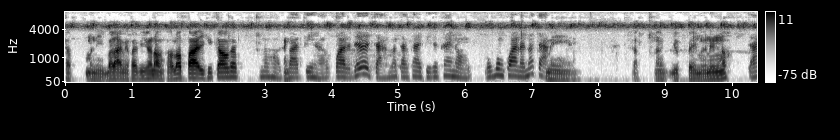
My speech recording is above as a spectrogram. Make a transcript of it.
ครับมันนี่บาลานกับพี่พี่น้องเขารอบป้าอีกคือเก่าครับมาหอดปลาตีหากว่าแล้วเด้อจ้ามาทางใต้พี่ทางใต้น้องบุกบงกว่าแล้วเนาะจ้าแมนครับนั่งหยุดไปมือหนึงเนาะจ้า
